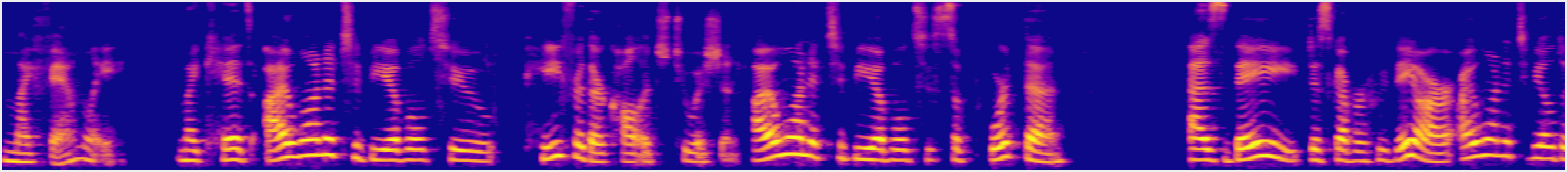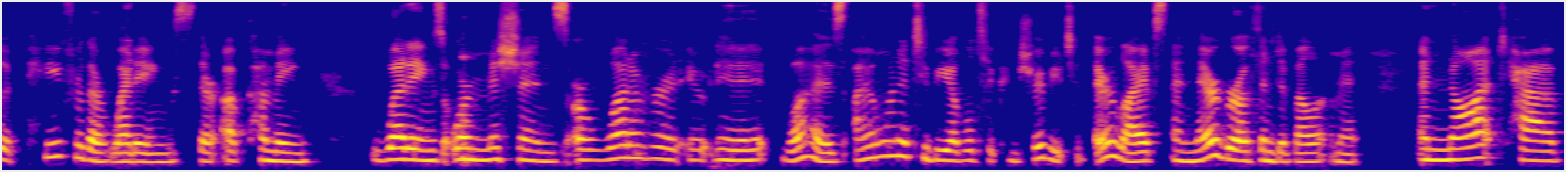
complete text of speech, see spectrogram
my family my kids i wanted to be able to pay for their college tuition i wanted to be able to support them as they discover who they are, I wanted to be able to pay for their weddings, their upcoming weddings or missions or whatever it, it, was. I wanted to be able to contribute to their lives and their growth and development and not have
